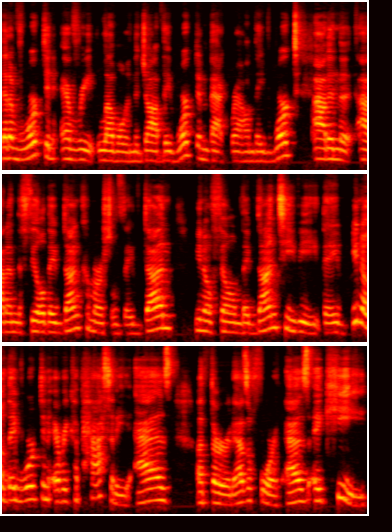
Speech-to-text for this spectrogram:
that have worked in every level in the job. They've worked in background. They've worked out in the out in the field. They've done commercials. They've done you know film. They've done tv they've you know they've worked in every capacity as a third as a fourth as a key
